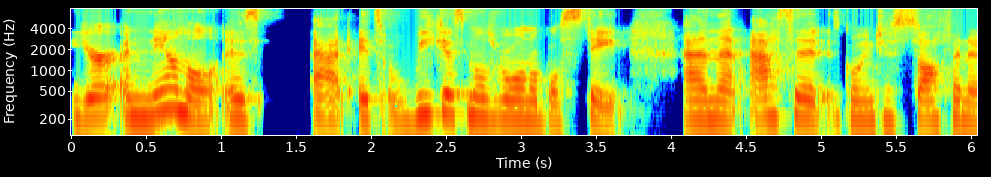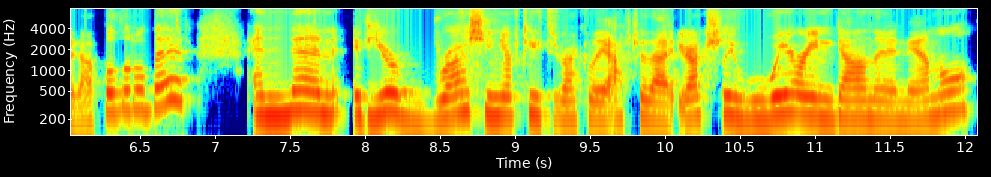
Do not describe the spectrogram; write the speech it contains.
your enamel is at its weakest, most vulnerable state. And that acid is going to soften it up a little bit. And then if you're brushing your teeth directly after that, you're actually wearing down the enamel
